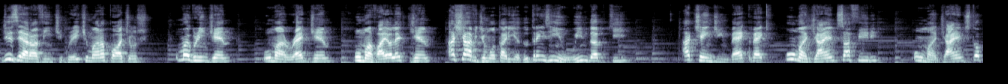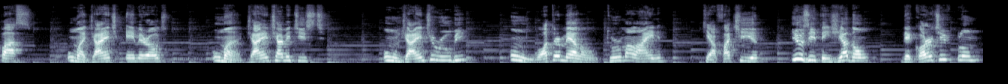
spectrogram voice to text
de 0 a 20 Great Mana Potions, uma Green Gem, uma Red Gem, uma Violet Gem, a chave de montaria do trenzinho Wind Up Key, a Changing Backpack, uma Giant Sapphire, uma Giant Topaz, uma Giant Emerald, uma Giant Amethyst, um Giant Ruby, um Watermelon Tourmaline, que é a fatia, e os itens de Addon, Decorative Plume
